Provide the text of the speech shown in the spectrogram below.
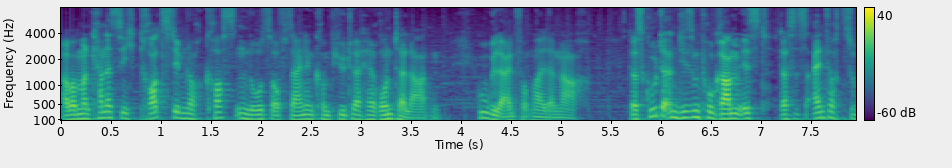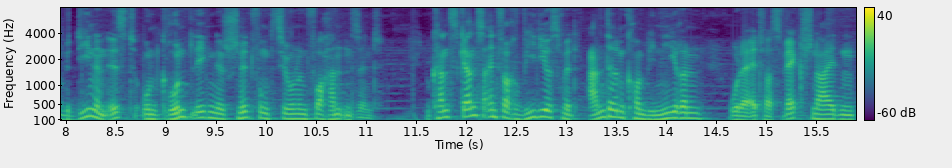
aber man kann es sich trotzdem noch kostenlos auf seinen Computer herunterladen. Google einfach mal danach. Das Gute an diesem Programm ist, dass es einfach zu bedienen ist und grundlegende Schnittfunktionen vorhanden sind. Du kannst ganz einfach Videos mit anderen kombinieren oder etwas wegschneiden,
